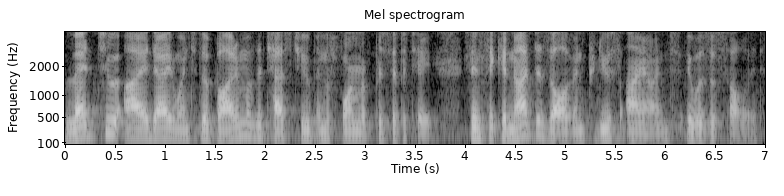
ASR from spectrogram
Lead 2 iodide went to the bottom of the test tube in the form of precipitate. Since it could not dissolve and produce ions, it was a solid.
